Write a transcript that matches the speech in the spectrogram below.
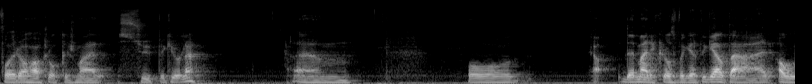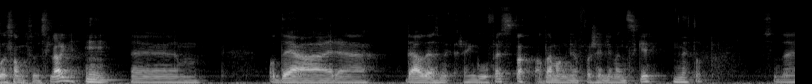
for å ha klokker som er superkule. Um, og ja, det merker du også på GTG, at det er alle samfunnslag. Mm. Ehm, og det er, eh, det er jo det som gjør en god fest. da At det er mange forskjellige mennesker. Nettopp. Så det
